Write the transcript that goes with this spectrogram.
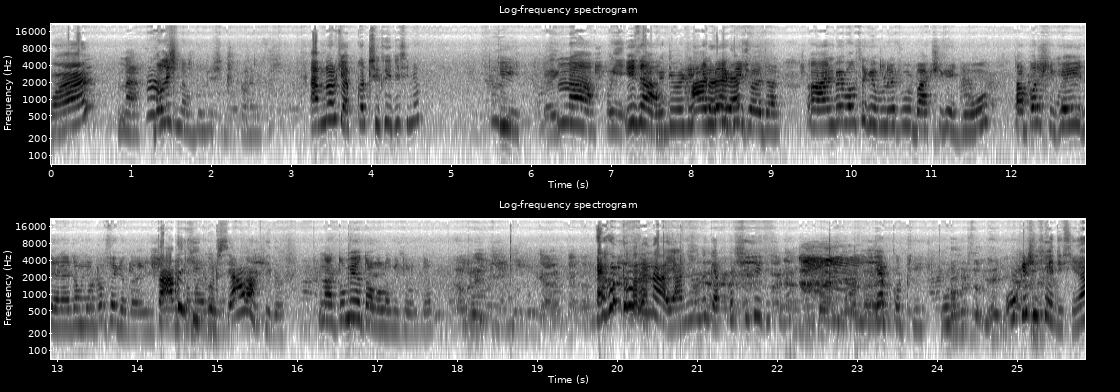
ওয়ান না বলিস না বলিস না আপনার ক্যাপকাট শিখিয়ে দিছি না? কি? না আইন ভাই বলছে কি বুলেট প্রুফ বাইক শিখিয়ে দেবো। তারপরে শিখেই দেন এটা মোটর সাইকেল তাহলে কি করছে? আমার কি দোষ? না তুমিও তো বলো কিছু বলতে এখন তো ওরা না আমি যদি ক্যাপকাট শিখিয়ে দিছি না। ক্যাপ করছি ওকে শিখিয়ে দিছি না?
